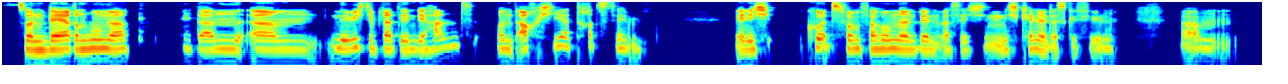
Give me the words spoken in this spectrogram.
so einen Bärenhunger, dann ähm, nehme ich die Platte in die Hand und auch hier trotzdem, wenn ich kurz vorm Verhungern bin, was ich nicht kenne, das Gefühl. Ähm,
